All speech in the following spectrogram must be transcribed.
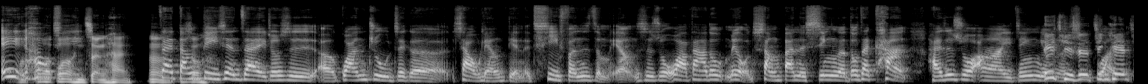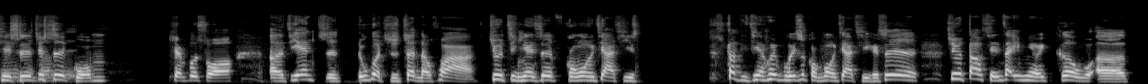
哎，好，我很震撼。嗯、在当地现在就是呃，关注这个下午两点的气氛是怎么样？是说哇，大家都没有上班的心了，都在看，还是说啊，已经有？因为其实今天其实就是国宣布说，呃，今天执如果执政的话，就今天是公共假期。到底今天会不会是公共假期？可是就到现在又没有一个呃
